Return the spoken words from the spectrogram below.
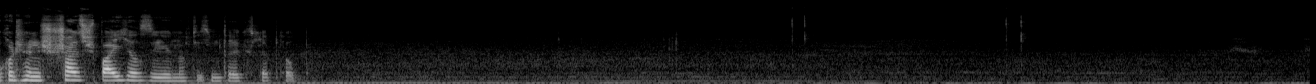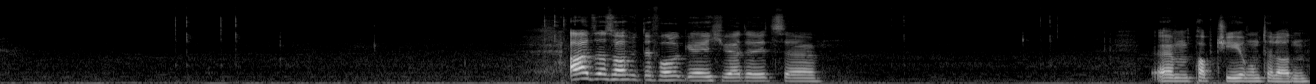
Kann ich einen scheiß Speicher sehen auf diesem Drecks-Laptop? Also, das war's mit der Folge. Ich werde jetzt äh, ähm, PUBG runterladen.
